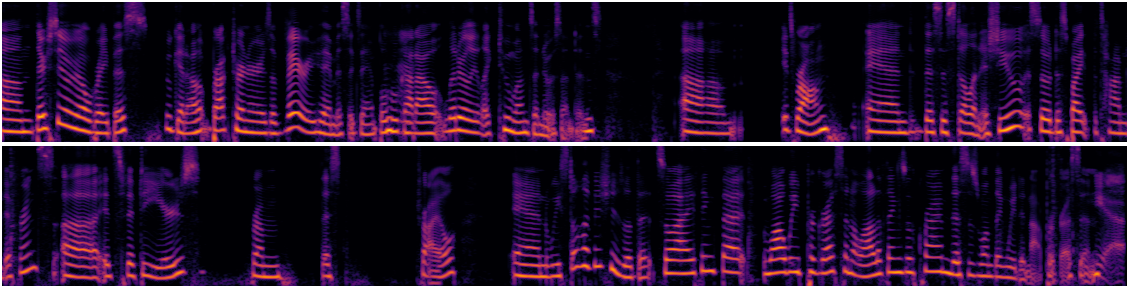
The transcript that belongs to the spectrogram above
Um, there's serial rapists who get out. Brock Turner is a very famous example who got Mhm. out literally like two months into a sentence. Um, it's wrong, and this is still an issue. So despite the time difference, uh, it's 50 years from this trial and we still have issues with it. So I think that while we progress in a lot of things with crime, this is one thing we did not progress in. Yeah.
